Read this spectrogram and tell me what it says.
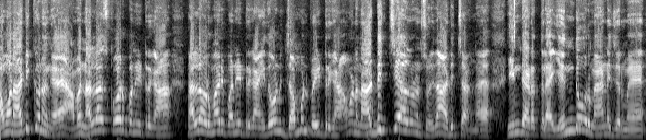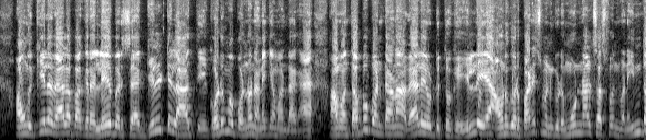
அவனை அடிக்கணுங்க. அவன் நல்லா ஸ்கோர் பண்ணிட்டு இருக்கான் நல்லா ஒரு மாதிரி பண்ணிட்டு இருக்கான் இதோ ஒன்று ஜம்முன்னு போயிட்டு இருக்கான் அவனை நான் அடிச்சே ஆகணும்னு சொல்லி தான் அடிச்சாங்க. இந்த இடத்துல எந்த ஒரு மேனேஜருமே அவங்க கீழே வேலை பார்க்குற லேபர்ஸை கில்ட்டில் ஆத்தி கொடுமை பண்ணணும்னு நினைக்க மாட்டாங்க. அவன் தப்பு பண்ணிட்டானா வேலையை விட்டு தூக்கு. இல்லையா அவனுக்கு ஒரு பனிஷ்மெண்ட் கொடு. மூணு நாள் சஸ்பெண்ட் பண்ணி. இந்த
